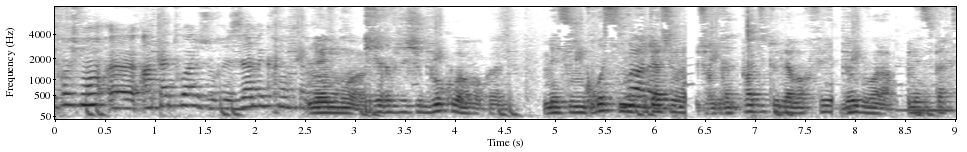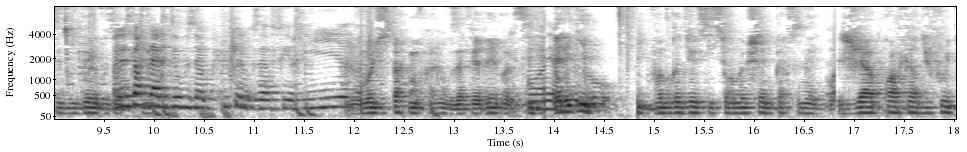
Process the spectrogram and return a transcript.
Franchement, euh, un tatouage, j'aurais jamais cru en faire un. Mais moi, j'y réfléchis beaucoup avant quand même. Mais c'est une grosse signification. Je regrette pas du tout de l'avoir fait. Donc voilà, on espère que cette vidéo vous a On espère que plu. la vidéo vous a plu, qu'elle vous a fait rire. Moi j'espère que mon frère vous a fait rire aussi. Ouais. Et l'équipe, vendredi aussi sur nos chaînes personnelles. J'ai appris à faire du foot,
